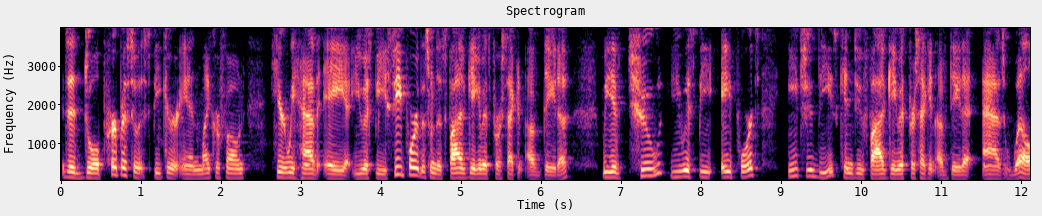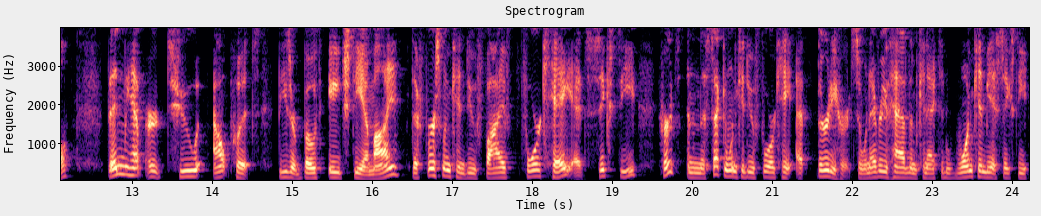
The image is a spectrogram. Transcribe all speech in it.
It's a dual purpose, so it's speaker and microphone. Here we have a USB-C port. This one does 5 gigabits per second of data. We have two USB-A ports. Each of these can do 5 gigabits per second of data as well. Then we have our two outputs. These are both HDMI. The first one can do 5 4K at 60 hertz, and then the second one can do 4K at 30 hertz. So whenever you have them connected, one can be at 60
